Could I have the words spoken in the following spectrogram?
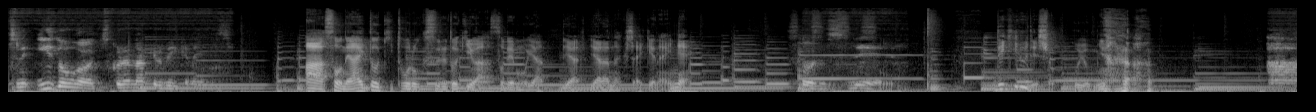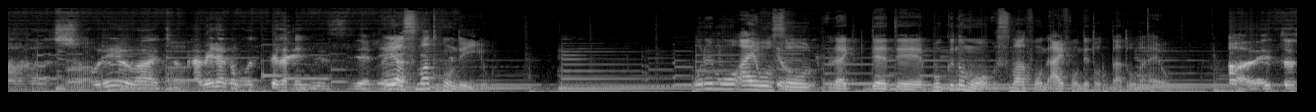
そのいい動画を作らなければいけないんです。ああそうね。iTalki 登録するときはそれもやややらなくちゃいけないね。そうですね。できるでしょお読みなら。ああそれはカメラが持ってないんですよねいやスマートフォンでいいよ俺も iOS でで僕のもスマートフォンで iPhone で撮った動画だよあえっと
